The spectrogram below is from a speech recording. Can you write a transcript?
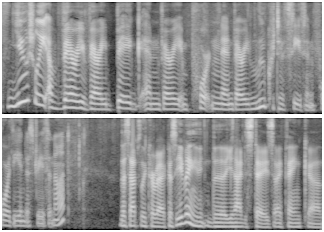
It's usually a very, very big and very important and very lucrative season for the industry, is it not? That's absolutely correct. Because even in the United States, I think uh,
